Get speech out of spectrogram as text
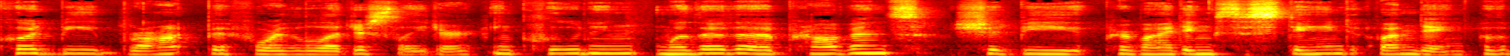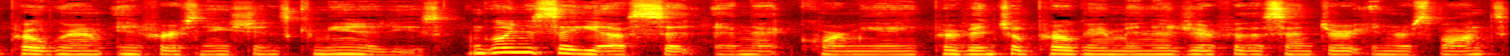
could be brought before the legislature, including whether the province should be providing sustained funding for the program in First Nations communities. I'm going to say yes, said Annette Cormier, provincial program manager for the center, in response.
